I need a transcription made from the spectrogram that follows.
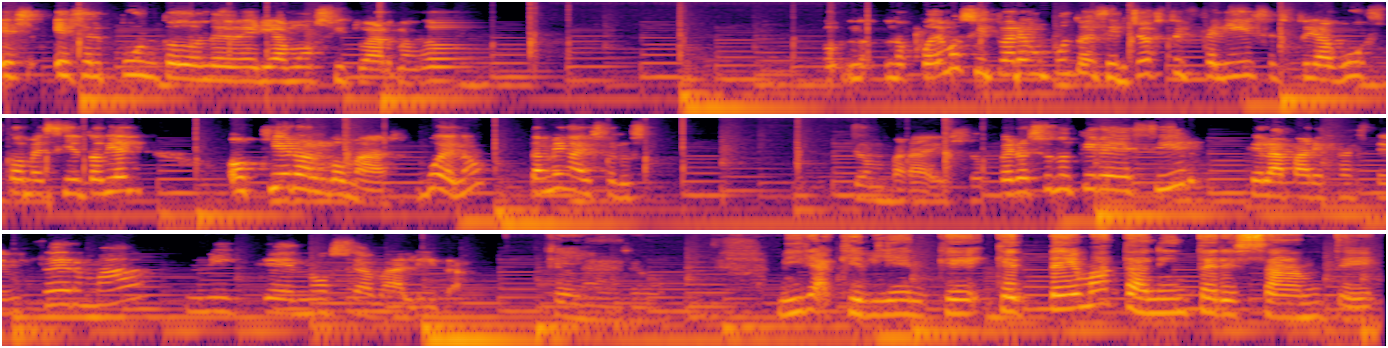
es, es el punto donde deberíamos situarnos. Nos podemos situar en un punto de decir, yo estoy feliz, estoy a gusto, me siento bien, o quiero algo más. Bueno, también hay solución para eso. Pero eso no quiere decir que la pareja esté enferma ni que no sea válida. Claro. Mira, qué bien, qué, qué tema tan interesante.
